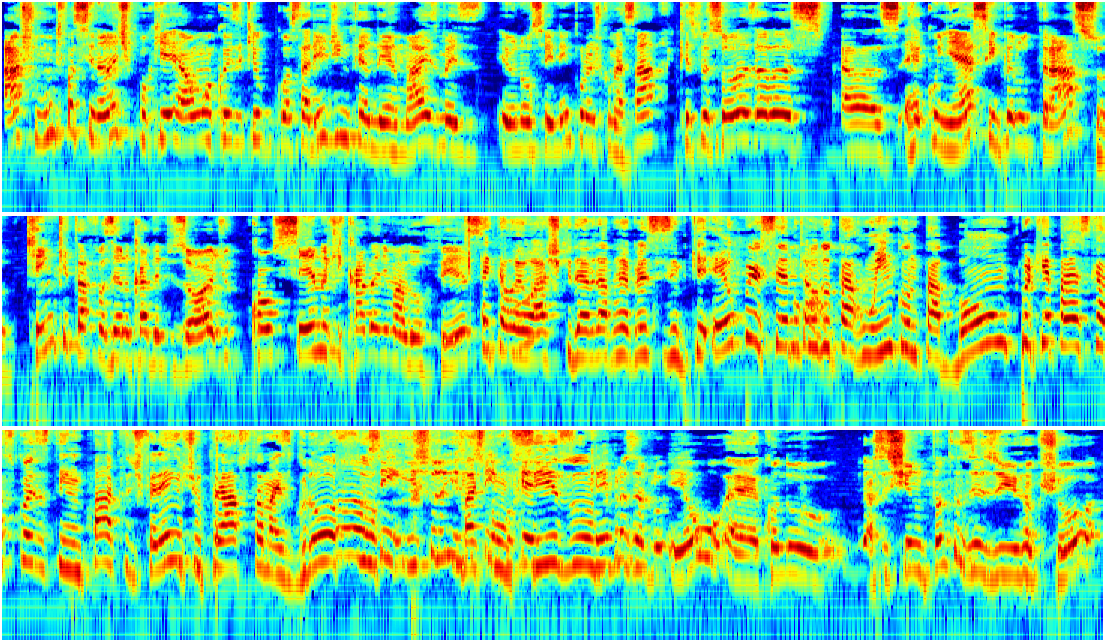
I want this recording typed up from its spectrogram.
acho muito fascinante porque é uma coisa que eu gostaria de entender mais, mas eu não sei nem por onde começar. Que as pessoas elas, elas reconhecem pelo traço quem que tá fazendo cada episódio, qual cena que cada animador fez. Então, eu acho que deve dar pra reconhecer sim, porque eu percebo Então. quando tá ruim, quando tá bom, porque parece que as coisas têm impacto diferente, o traço tá mais grosso, Não, sim, isso, isso mais sim, porque conciso. Que nem, por exemplo, eu, é, quando assistindo tantas vezes o Yu Hakusho,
